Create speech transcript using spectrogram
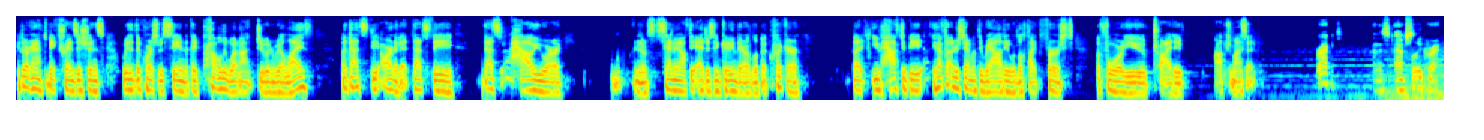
people are going to have to make transitions within the course of a scene that they probably would not do in real life. But that's the art of it. That's the, that's how you are, you know, standing off the edges and getting there a little bit quicker. But you have to be, you have to understand what the reality would look like first before you try to optimize it. Correct. That is absolutely correct.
